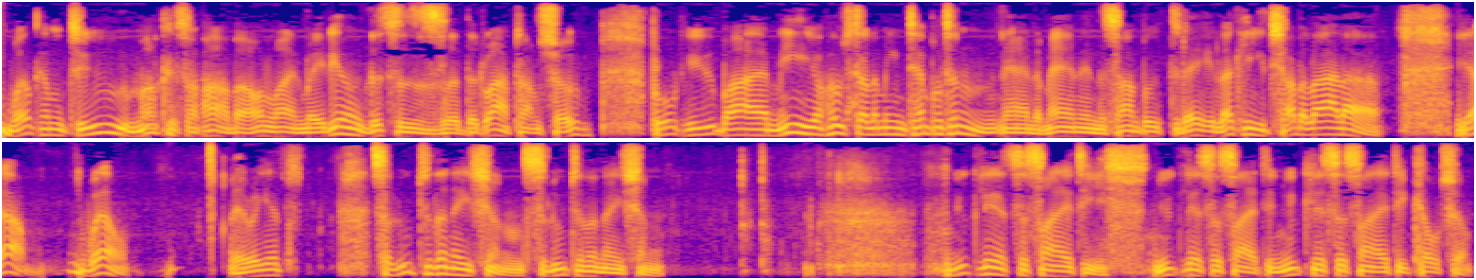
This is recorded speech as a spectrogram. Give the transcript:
Welcome to Markaz Sahaba Online Radio. This is uh, the Drive Time Show, brought to you by me, your host, Alameen Templeton, and a man in the sound booth today, Lucky Chabalala. Yeah, well, there he is. Salute to the nation. Salute to the nation. Nuclear society, nuclear society, nuclear society culture.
